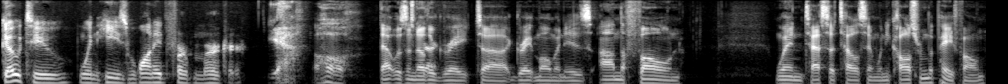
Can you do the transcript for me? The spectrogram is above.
go to when he's wanted for murder. Yeah. Oh, that was another great, uh, great moment. Is on the phone when Tessa tells him when he calls from the payphone.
